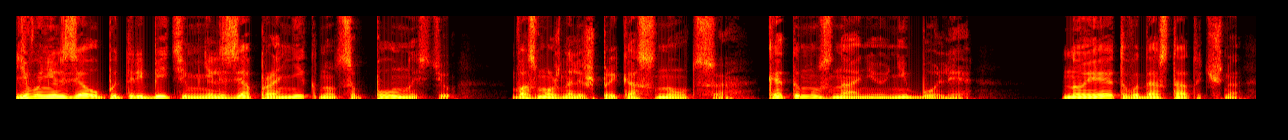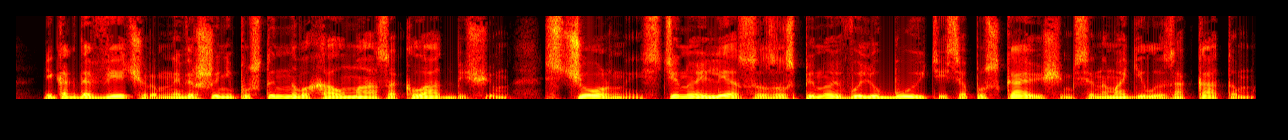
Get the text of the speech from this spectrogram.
Его нельзя употребить, им нельзя проникнуться полностью — Возможно лишь прикоснуться к этому знанию, не более. Но и этого достаточно. И когда вечером на вершине пустынного холма за кладбищем, с черной стеной леса за спиной вы любуетесь опускающимся на могилы закатом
